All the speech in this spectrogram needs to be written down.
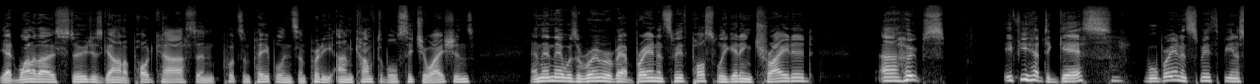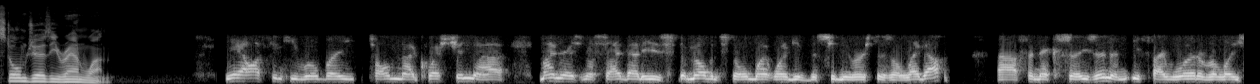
You had one of those Stooges go on a podcast and put some people in some pretty uncomfortable situations. And then there was a rumor about Brandon Smith possibly getting traded. Uh, hoops, if you had to guess, will Brandon Smith be in a Storm jersey round one? Yeah, I think he will be, Tom, no question. Uh, main reason I say that is the Melbourne Storm won't want to give the Sydney Roosters a leg up uh, for next season, and if they were to release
